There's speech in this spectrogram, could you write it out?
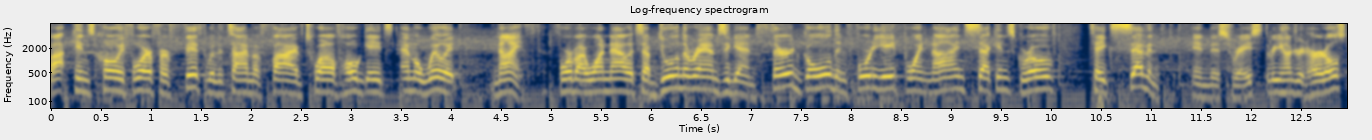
Botkins Chloe Flora for 5th with a time of 5.12. Holgate's Emma Willett 9th. 4 by 1 now, it's Abdul and the Rams again. Third gold in 48.9 seconds. Grove takes 7th in this race, 300 hurdles.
